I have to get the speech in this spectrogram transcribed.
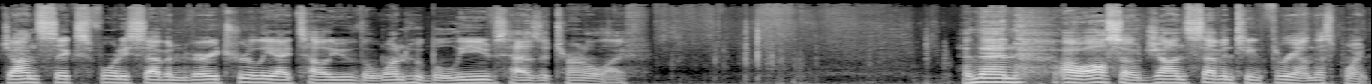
John 6:47 Very truly I tell you the one who believes has eternal life. And then oh also John 17:3 on this point.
